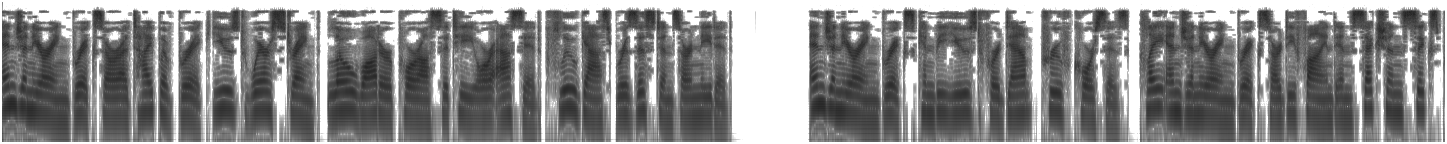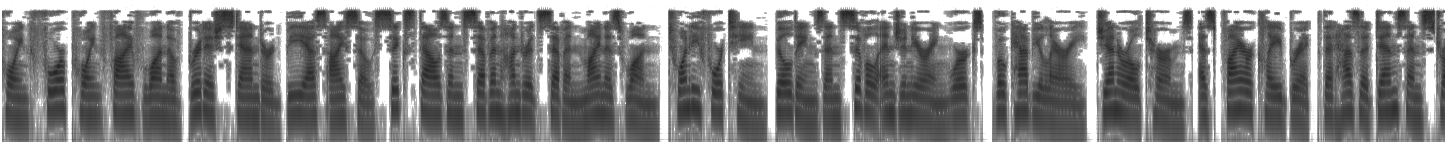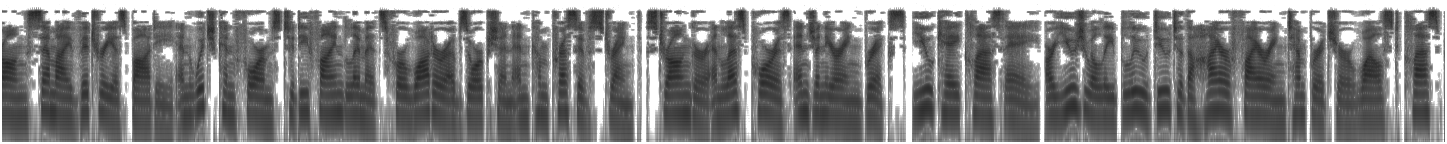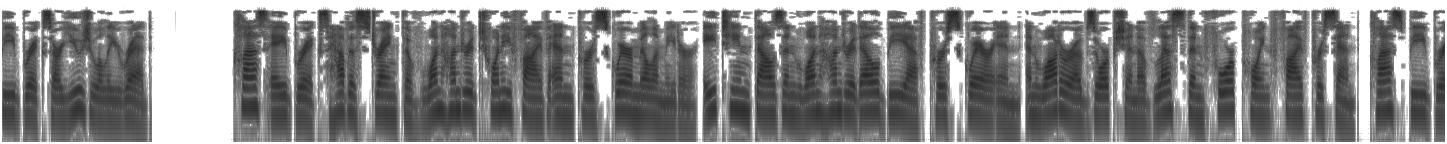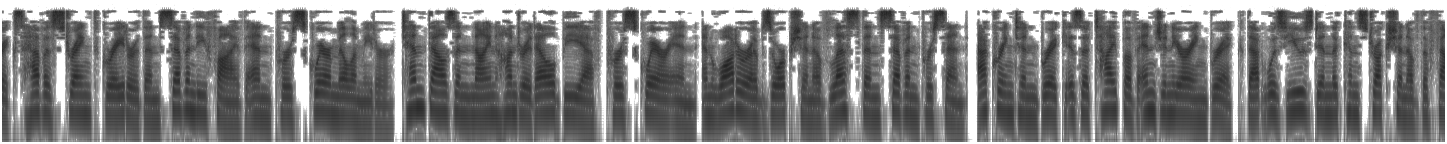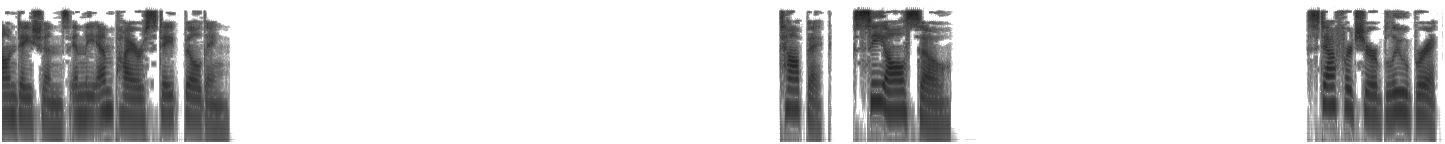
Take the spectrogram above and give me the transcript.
Engineering bricks are a type of brick used where strength, low water porosity or acid flue gas resistance are needed. Engineering bricks can be used for damp-proof courses. Clay engineering bricks are defined in section 6.4.51 of British Standard BS ISO 6707-1, 2014. Buildings and civil engineering works vocabulary, general terms as fire clay brick that has a dense and strong semi-vitreous body and which conforms to defined limits for water absorption and compressive strength. Stronger and less porous engineering bricks UK Class A are usually blue due to the higher firing temperature whilst Class B bricks are usually red. Class A bricks have a strength of 125 N per square millimeter, 18100 lbf per square in, and water absorption of less than 4.5%. Class B bricks have a strength greater than 75 N per square millimeter, 10900 lbf per square in, and water absorption of less than 7%. Accrington brick is a type of engineering brick that was used in the construction of the foundations in the Empire State Building. Topic. See also Staffordshire blue brick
